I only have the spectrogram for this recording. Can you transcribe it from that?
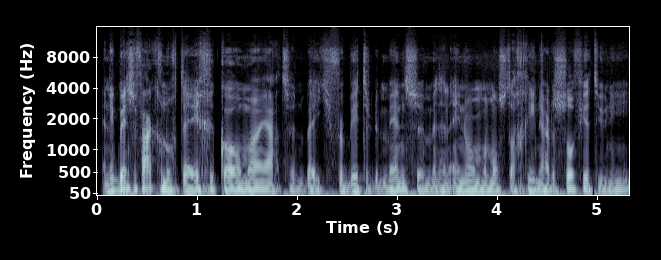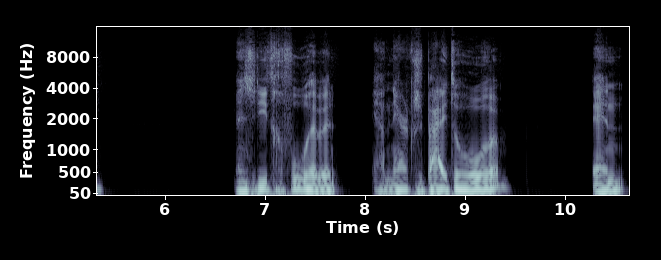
En ik ben ze vaak genoeg tegengekomen. Ja, het zijn een beetje verbitterde mensen met een enorme nostalgie naar de Sovjet-Unie. Mensen die het gevoel hebben ja, nergens bij te horen. En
